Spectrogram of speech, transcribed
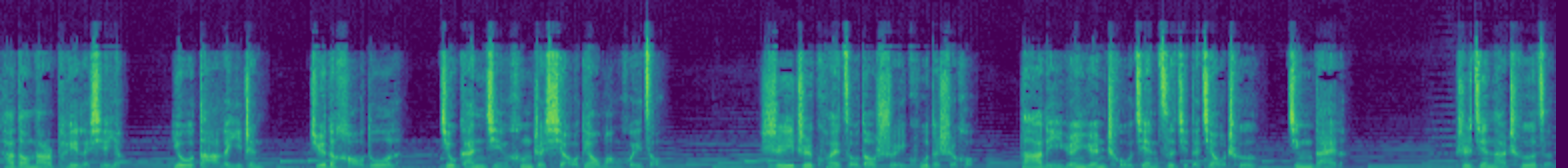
他到那儿配了些药，又打了一针，觉得好多了，就赶紧哼着小调往回走。谁知快走到水库的时候，大李远远瞅见自己的轿车，惊呆了。只见那车子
